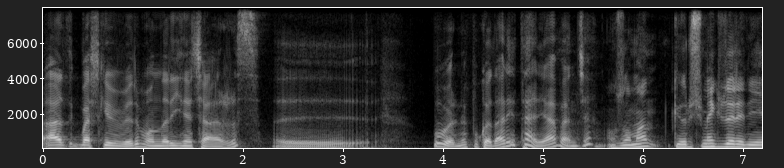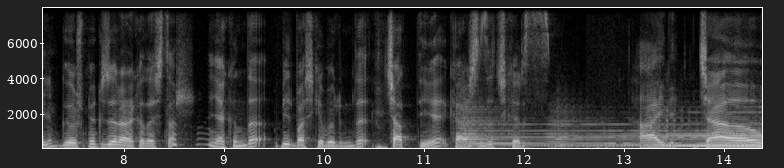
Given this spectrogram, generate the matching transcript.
artık başka bir bölüm. Onları yine çağırırız. Ee, bu bölümlük bu kadar yeter ya bence. O zaman görüşmek üzere diyelim. Görüşmek üzere arkadaşlar. Yakında bir başka bölümde çat diye karşınıza çıkarız. Haydi. Ciao.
